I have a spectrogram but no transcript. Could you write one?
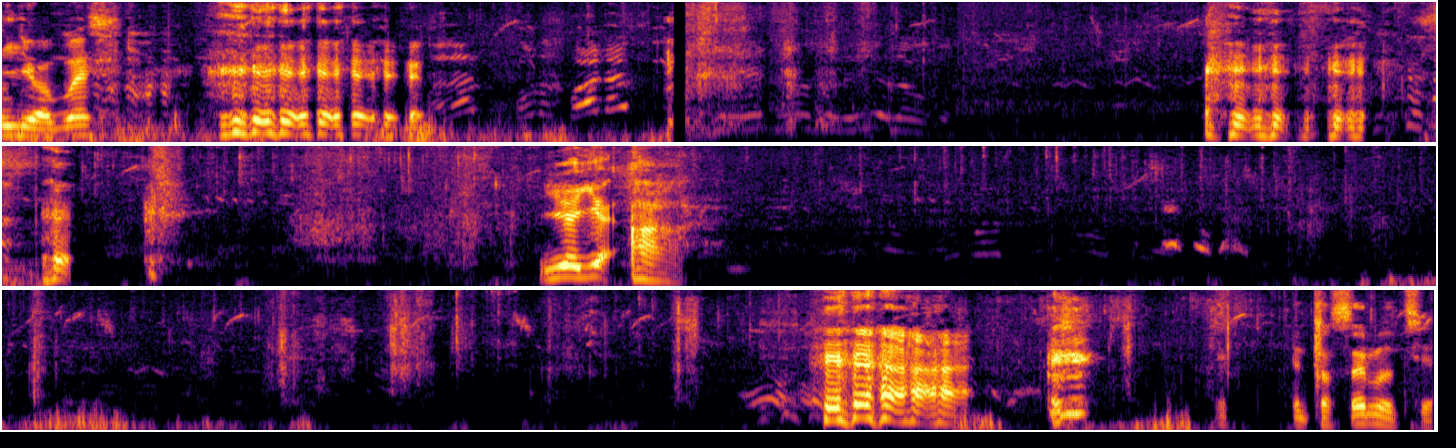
લ્યો બસ. ha ha હા. એ તો શરૂ છે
